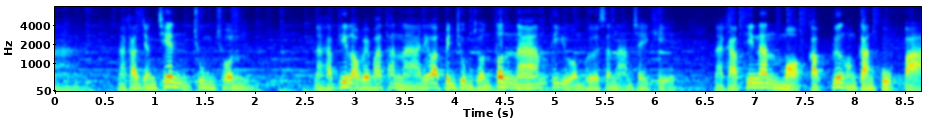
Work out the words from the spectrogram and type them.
นา นะครับอย่างเช่นชุมชนนะครับที่เราไปพัฒนาเรียกว่าเป็นชุมชนต้นน้ำที่อยู่อำเภอสนามชัยเขตนะครับที่นั่นเหมาะกับเรื่องของการปลูกป่า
